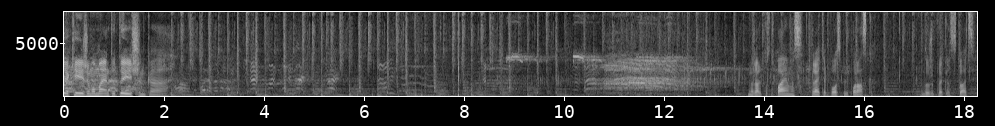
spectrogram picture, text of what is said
Який же момент у Тищенка. На жаль, поступаємось. Третя поспіль поразка. Дуже прикра ситуація.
